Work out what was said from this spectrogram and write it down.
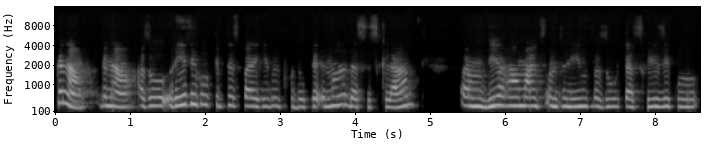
Genau, genau. Also Risiko gibt es bei Hebelprodukten immer, das ist klar. Ähm, wir haben als Unternehmen versucht, das Risiko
